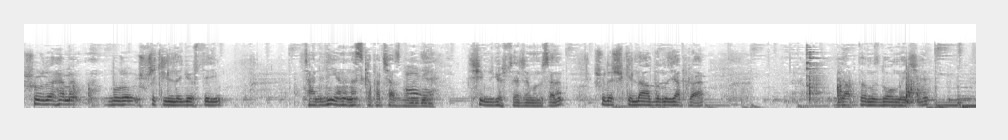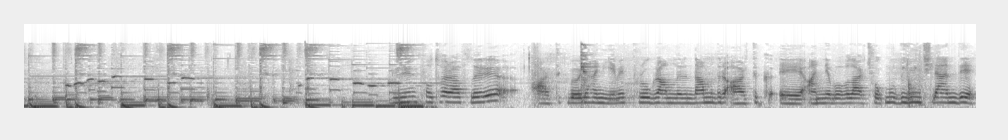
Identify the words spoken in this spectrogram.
Şurada hemen bunu şu şekilde göstereyim. Sen dedin ya nasıl kapatacağız bunu Evet. diye. Şimdi göstereceğim onu sana. Şurada şu şekilde aldığımız yaprağı. Yaptığımız dolma içi. Günün fotoğrafları artık böyle hani yemek programlarından mıdır artık e, anne babalar çok mu bilinçlendi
